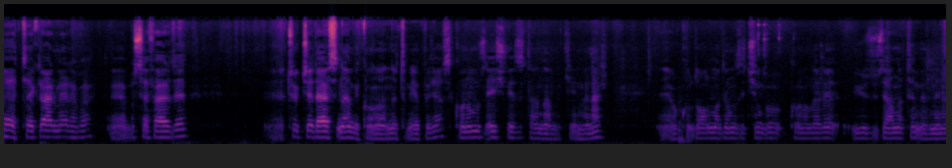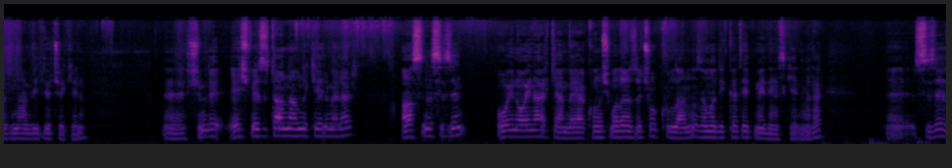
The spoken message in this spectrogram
Evet, tekrar merhaba. Ee, bu sefer de e, Türkçe dersinden bir konu anlatımı yapacağız. Konumuz eş ve zıt anlamlı kelimeler. Ee, okulda olmadığımız için bu konuları yüz yüze anlatamıyorum. En azından video çekelim. Ee, şimdi eş ve zıt anlamlı kelimeler aslında sizin oyun oynarken veya konuşmalarınızda çok kullandığınız ama dikkat etmediğiniz kelimeler. Ee, size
